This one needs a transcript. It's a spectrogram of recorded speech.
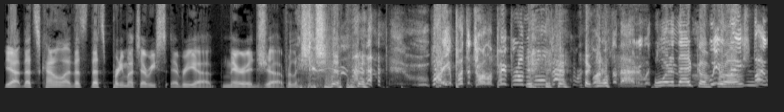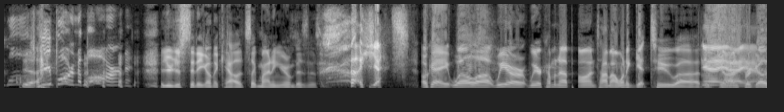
Yeah, that's kind of like that's that's pretty much every every uh, marriage uh, relationship. Why do you put the toilet paper on the wall backwards? Like, what wha- is the matter with where did that come we from? erased my walls. Yeah. Were you born in a barn? You're just sitting on the couch, like minding your own business. yes. Okay, well, uh, we are we are coming up on time. I want to get to uh, the Yeah, John yeah,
